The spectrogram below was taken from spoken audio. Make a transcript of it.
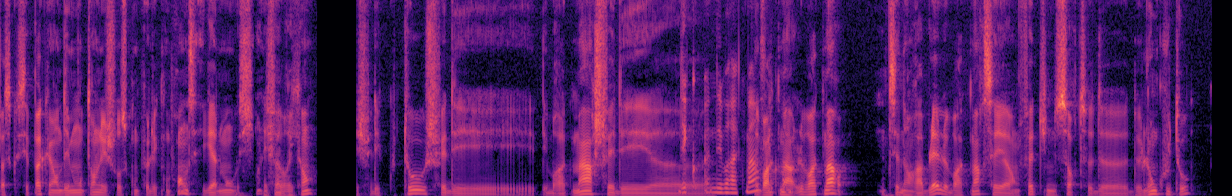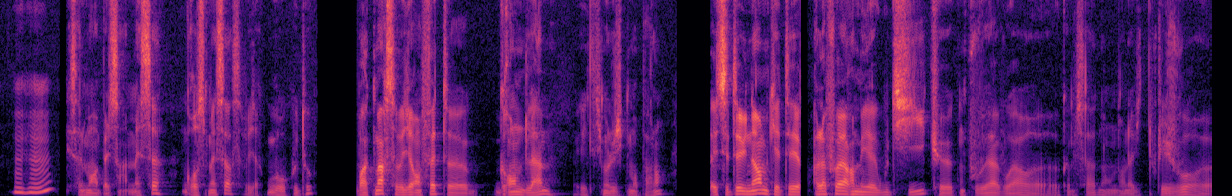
parce que c'est pas qu'en démontant les choses qu'on peut les comprendre, c'est également aussi en les fabriquant. Je fais des couteaux, je fais des, des braquemars, je fais des... euh, Des, des braquemars des Le braquemar, c'est dans Rabelais, le braquemar, c'est en fait une sorte de, de long couteau Les Allemands appellent ça un messer, grosse messer, ça veut dire gros couteau. Brakmar, ça veut dire en fait euh, grande lame, étymologiquement parlant. Et c'était une arme qui était à la fois armée à outils, qu'on pouvait avoir euh, comme ça dans, la vie de tous les jours. euh,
